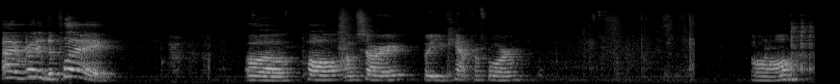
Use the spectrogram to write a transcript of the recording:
I'm ready to play. Uh, Paul, I'm sorry, but you can't perform. Aw.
